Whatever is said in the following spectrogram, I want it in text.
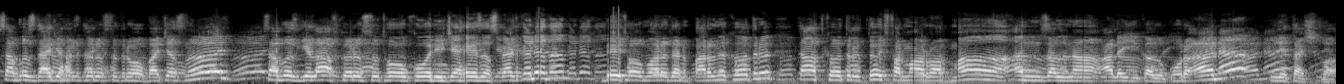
سبز دجہن کرس تو ترو بچس نل سبز گلاف کرس تو تھو کوری جہیزس پہ کنتن بی تھو مردن پرن خاطر تات خاطر تت فرما رب ما انزلنا علیک القرآن لتشقا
